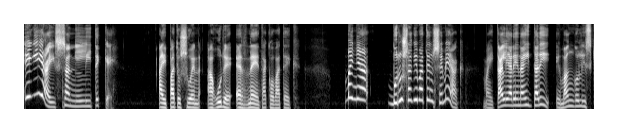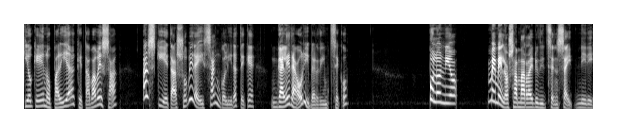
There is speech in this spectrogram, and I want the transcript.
Egia izan liteke. Aipatu zuen agure erneetako batek. Baina buruzagi baten semeak, maitalearen aitari emango lizkiokeen opariak eta babesa, aski eta sobera izango lirateke galera hori berdintzeko. Polonio, memelo samarra iruditzen zait niri.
